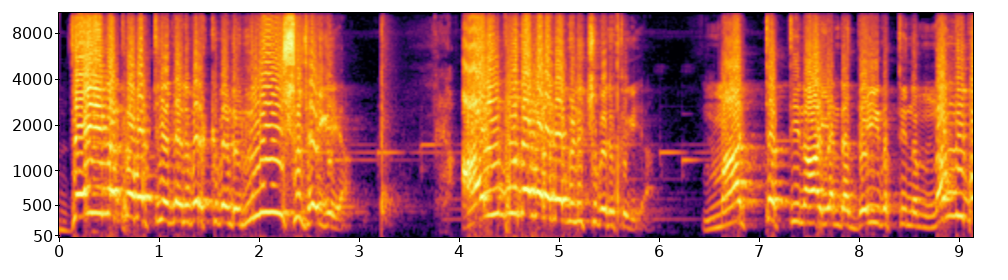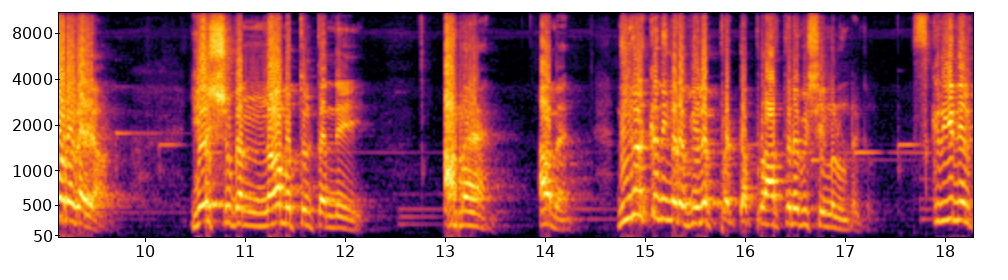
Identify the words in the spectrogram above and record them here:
ദൈവപ്രവർത്തിയെ ഞാൻ ഇവർക്ക് വേണ്ടി റിലീസ് ചെയ്യുകയാണ്. അത്ഭുതങ്ങളെ ഞാൻ വിളിച്ചു വരുത്തുകയാണ്. മാറ്റത്തിനായി എന്റെ ദൈവത്തിന് നന്ദി പറയുകയാണ്. യേശുവൻ നാമത്തിൽ തന്നെ അമേൻ അമേൻ നിങ്ങൾക്ക് നിങ്ങളുടെ വിലപ്പെട്ട പ്രാർത്ഥന വിഷയങ്ങൾ ഉണ്ടെങ്കിൽ സ്ക്രീനിൽ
